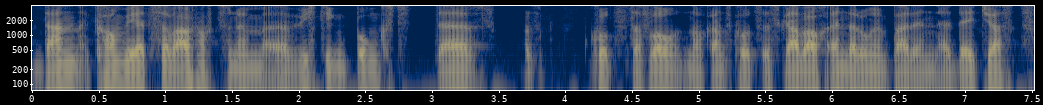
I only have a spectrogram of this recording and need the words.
dann kommen wir jetzt aber auch noch zu einem äh, wichtigen Punkt, der, also kurz davor, noch ganz kurz, es gab auch Änderungen bei den äh, Datejust.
